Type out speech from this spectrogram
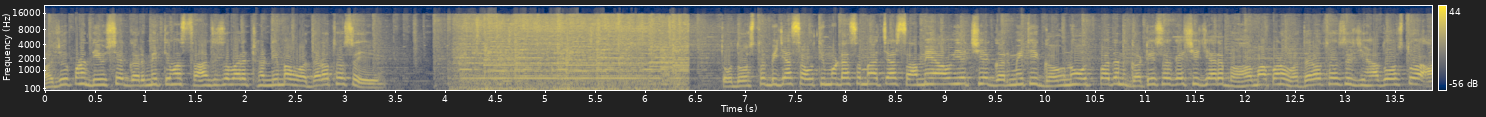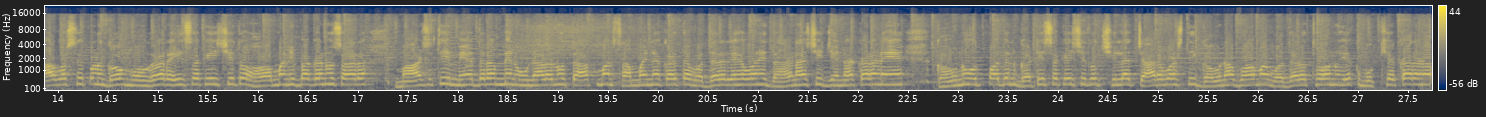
હજુ પણ દિવસે ગરમી તેમજ સાંજ સવારે ઠંડીમાં વધારો થશે. તો દોસ્તો, બીજા સૌથી મોટા સમાચાર સામે આવ્યા છે ગરમીથી ઘઉંનું ઉત્પાદન ઘટી શકે છે, જ્યારે ભાવમાં પણ વધારો થશે. જ્યાં દોસ્તો, આ વર્ષે પણ ઘઉં મોંઘા રહી શકે છે. તો હવામાન વિભાગ અનુસાર માર્ચથી મે દરમિયાન ઉનાળાનું તાપમાન સામાન્ય કરતાં વધારે રહેવાની ધારણા છે, જેના કારણે ઘઉંનું ઉત્પાદન ઘટી શકે છે. તો છેલ્લા ચાર વર્ષથી ઘઉંના ભાવમાં વધારો થવાનું એક મુખ્ય કારણ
